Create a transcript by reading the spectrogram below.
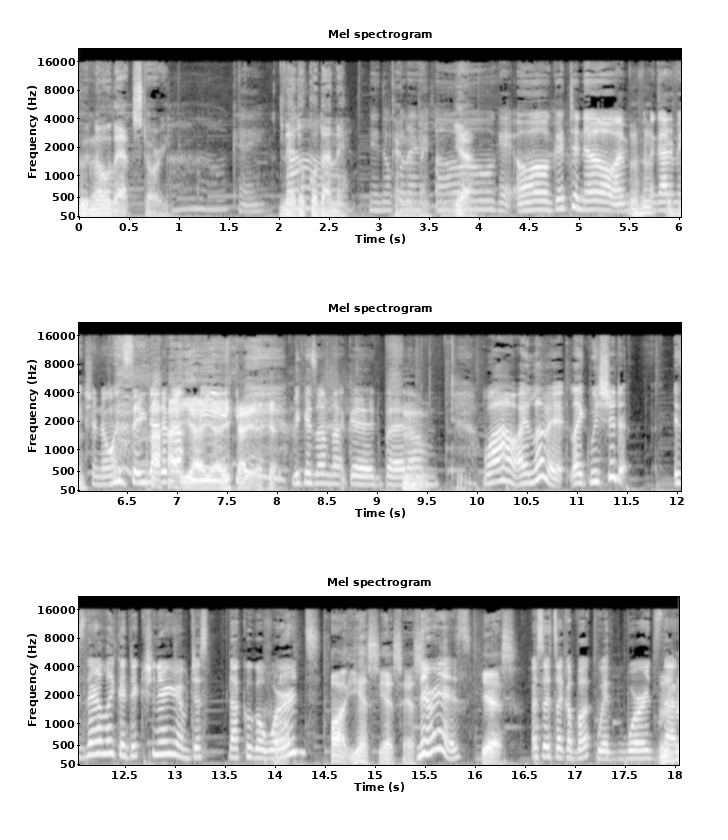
who know that story. Oh, okay. Nedoko Wow. dane. Nedoko Kind of oh, yeah. Mm-hmm, okay. Oh, good to know. I'm, I got to make sure no one's saying that about Yeah, me. yeah, yeah, yeah, yeah. because I'm not good. But Hmm. um, wow, I love it. Like we should. Is there like a dictionary of just rakugo words? Oh, yes, yes, yes. There is. Yes. Oh, So it's like a book with words that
